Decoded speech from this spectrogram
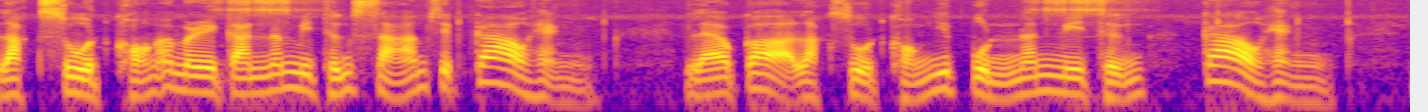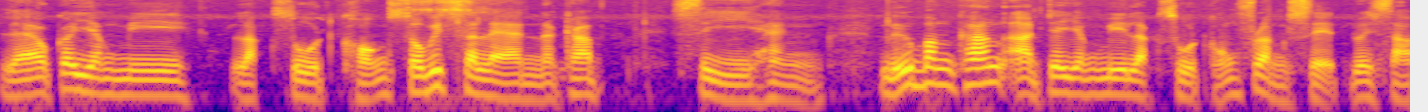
หลักสูตรของอเมริกันนั้นมีถึง 39 แห่ง แล้วก็หลักสูตรของญี่ปุ่นนั้นมีถึง 9 แห่ง แล้วก็ยังมีหลักสูตรของสวิตเซอร์แลนด์นะครับ4แห่ง หรือบางครั้งอาจจะยังมีหลักสูตรของฝรั่งเศสด้วยซ้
